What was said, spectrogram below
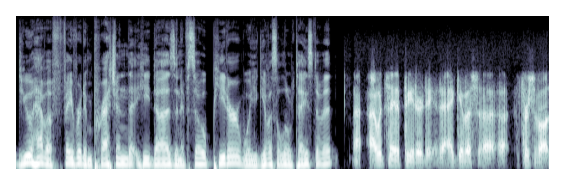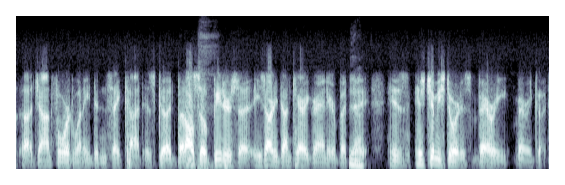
Do you have a favorite impression that he does? And if so, Peter, will you give us a little taste of it? I- I would say to Peter to, to give us, uh, uh, first of all, uh, John Ford when he didn't say cut is good, but also Peter's. Uh, he's already done Cary Grant here, but Yeah. uh, his his Jimmy Stewart is very very good.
